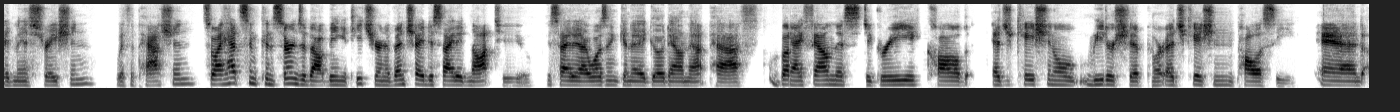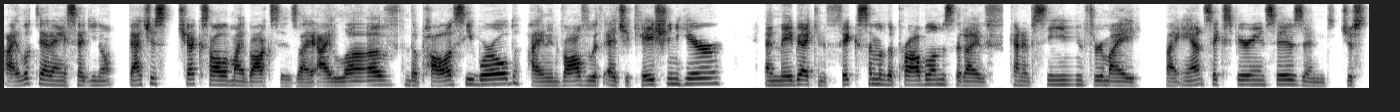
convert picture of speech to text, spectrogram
administration with a passion. So I had some concerns about being a teacher and eventually I decided not to. Decided I wasn't going to go down that path. But I found this degree called educational leadership or education policy. And I looked at it and I said, you know, that just checks all of my boxes. I, I love the policy world. I'm involved with education here. And maybe I can fix some of the problems that I've kind of seen through my my aunt's experiences and just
